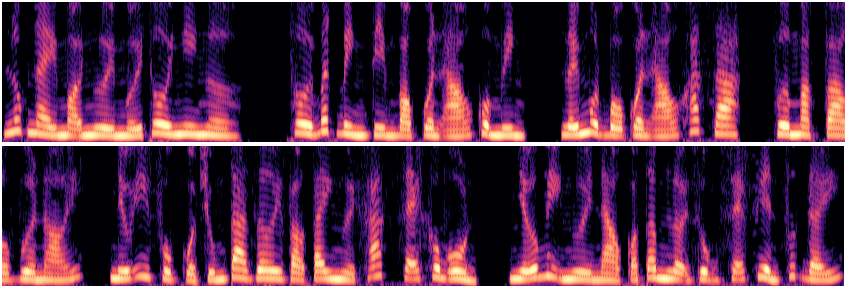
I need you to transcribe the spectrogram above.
lúc này mọi người mới thôi nghi ngờ. Thôi bất bình tìm bọc quần áo của mình, lấy một bộ quần áo khác ra, vừa mặc vào vừa nói, nếu y phục của chúng ta rơi vào tay người khác sẽ không ổn, nhớ bị người nào có tâm lợi dụng sẽ phiền phức đấy.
